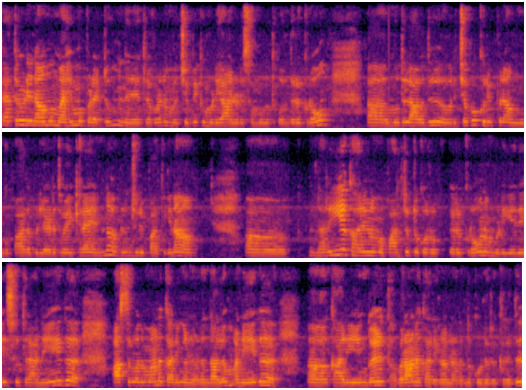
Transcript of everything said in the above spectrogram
கத்தருடைய நாமம் மகிமப்படட்டும். இந்த நேரத்தில் கூட நம்ம ஜெபிக்க முடியும் அவனுடைய சமூகத்துக்கு வந்திருக்கிறோம். முதலாவது ஒரு ஜெப குறிப்பு நான் உங்கள் பாதப்படியில் எடுத்து வைக்கிறேன். என்ன அப்படின்னு சொல்லி பார்த்தீங்கன்னா நிறைய காரியங்கள் நம்ம பார்த்துட்டு இருக்கிறோம். நம்முடைய தேசத்தில் அநேக ஆசீர்வாதமான காரியங்கள் நடந்தாலும் அநேக காரியங்கள் தவறான காரியங்கள் நடந்து கொண்டு இருக்கிறது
